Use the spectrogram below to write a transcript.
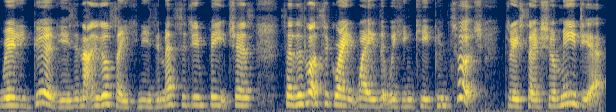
really good using that. And also you can use the messaging features. So there's lots of great ways that we can keep in touch through social media.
